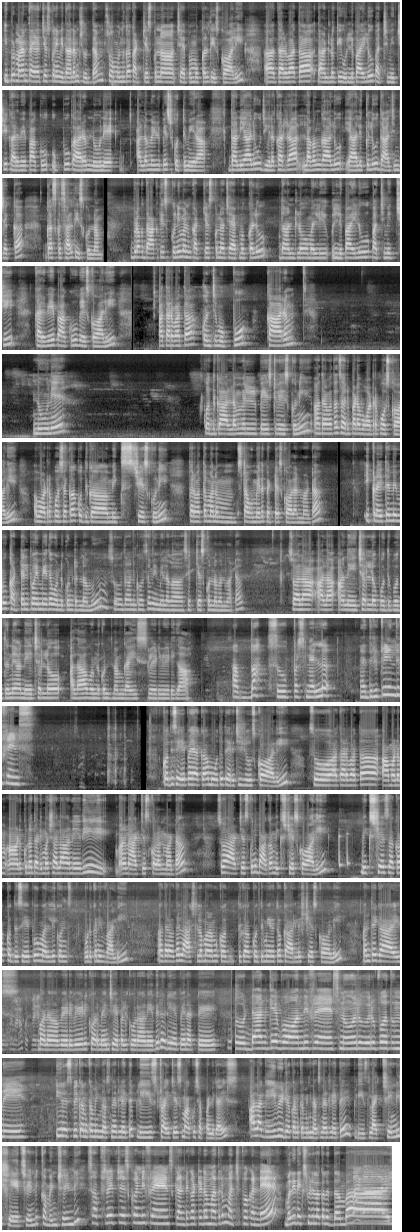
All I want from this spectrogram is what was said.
ఇప్పుడు మనం తయారు చేసుకునే విధానం చూద్దాం. సో ముందుగా కట్ చేసుకున్న చేప ముక్కలు తీసుకోవాలి. ఆ తర్వాత దాంట్లోకి ఉల్లిపాయలు పచ్చిమిర్చి కరివేపాకు ఉప్పు కారం నూనె అల్లం వెల్లుల్లి పేస్ట్ కొత్తిమీర ధనియాలు జీలకర్ర లవంగాలు యాలకులు దాల్చిన చెక్క గసగసాలు తీసుకున్నాం. ఇప్పుడు ఒక దాక తీసుకుని మనం కట్ చేసుకున్న చేప ముక్కలు దాంట్లో మళ్ళీ ఉల్లిపాయలు పచ్చిమిర్చి కరివేపాకు వేసుకోవాలి. ఆ తర్వాత కొంచెం ఉప్పు కారం నూనె కొద్దిగా అల్లం వెల్లుల్లి పేస్ట్ వేసుకొని ఆ తర్వాత సరిపడా వాటర్ పోసుకోవాలి. ఆ వాటర్ పోసాక కొద్దిగా మిక్స్ చేసుకొని తర్వాత మనం స్టవ్ మీద పెట్టేసుకోవాలన్నమాట. ఇక్కడైతే మేము కట్టెల పొయ్యి మీద వండుకుంటున్నాము. సో దానికోసం మేము ఇలాగా సెట్ చేసుకున్నాం అనమాట సో అలా అలా ఆ నేచర్లో పొద్దు పొద్దునే ఆ నేచర్లో అలా వండుకుంటున్నాం గైస్ వేడి వేడిగా. అబ్బా సూపర్ స్మెల్. అదిరిపోయింది ఫ్రెండ్స్. కొద్దిసేపు అయ్యాక మూత తెరిచి చూసుకోవాలి. సో ఆ తర్వాత ఆ మనం ఆడుకున్న తడి మసాలా అనేది మనం యాడ్ చేసుకోవాలన్నమాట. సో యాడ్ చేసుకుని బాగా మిక్స్ చేసుకోవాలి. మిక్స్ చేశాక కొద్దిసేపు మళ్ళీ కొంచెం ఉడకనివ్వాలి. ఆ తర్వాత లాస్ట్లో మనం కొద్దిగా కొత్తిమీరతో గార్లిష్ చేసుకోవాలి. అంతే గాయస్ మన వేడి వేడి కొరమేన్ చేపల కూర అనేది రెడీ అయిపోయినట్టే. చూడ్డానికే బాగుంది ఫ్రెండ్స్ నోరు ఊరిపోతుంది. ఈ రెసిపీ కనుక మీకు నచ్చినట్లయితే ప్లీజ్ ట్రై చేసి మాకు చెప్పండి గైస్ అలాగే ఈ వీడియో కనుక మీకు నచ్చినట్లయితే ప్లీజ్ లైక్ చేయండి షేర్ చేయండి కమెంట్ చేయండి. సబ్స్క్రైబ్ చేసుకోండి ఫ్రెండ్స్ గంట కొట్టడం మాత్రం మర్చిపోకండి. మళ్ళీ నెక్స్ట్ వీడియోలో కలుద్దాం బాయ్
